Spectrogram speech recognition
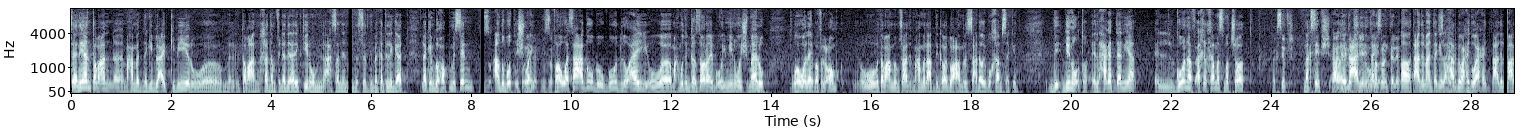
ثانيا طبعا آه، محمد نجيب لعيب كبير وطبعا خدم في النادي الأهلي كتير ومن أحسن السيرتيفيكات اللي جت لكن بحكم السن بالظبط. عنده بطء شوية. فهو ساعده بوجود لؤي ومحمود الجزارة يبقوا يمينه وشماله وهو اللي هيبقى في العمق. وطبعا بمساعدة محمد عبد الجواد وعمرو السعداوي يبقوا خمسة كده. دي, دي نقطة. الحاجة الثانية الجونة في آخر خمس ماتشات ما كسبش. ما كسبش. تعادل آه، إنتاج- وخسران ثلاثة. آه تعادل مع انتاج. الحربي 1 1 تعادل مع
